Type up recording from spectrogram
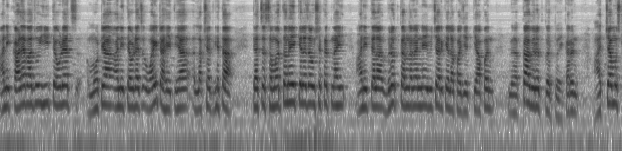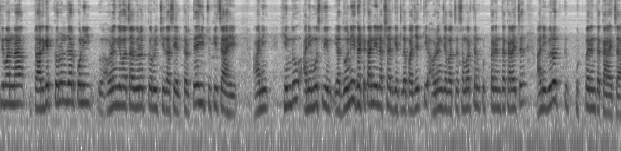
आणि काळ्या बाजूही तेवढ्याच मोठ्या आणि तेवढ्याच वाईट आहेत ह्या लक्षात घेता त्याचं समर्थनही केलं जाऊ शकत नाही आणि त्याला विरोध करणाऱ्यांनी विचार केला पाहिजेत की आपण का विरोध करतोय? कारण आजच्या मुस्लिमांना टार्गेट करून जर कोणी औरंगजेबाचा विरोध करू इच्छित असेल तर तेही चुकीचं आहे. आणि हिंदू आणि मुस्लिम या दोन्ही घटकांनी लक्षात घेतलं पाहिजेत की औरंगजेबाचं समर्थन कुठपर्यंत करायचं आणि विरोध कुठपर्यंत करायचा.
